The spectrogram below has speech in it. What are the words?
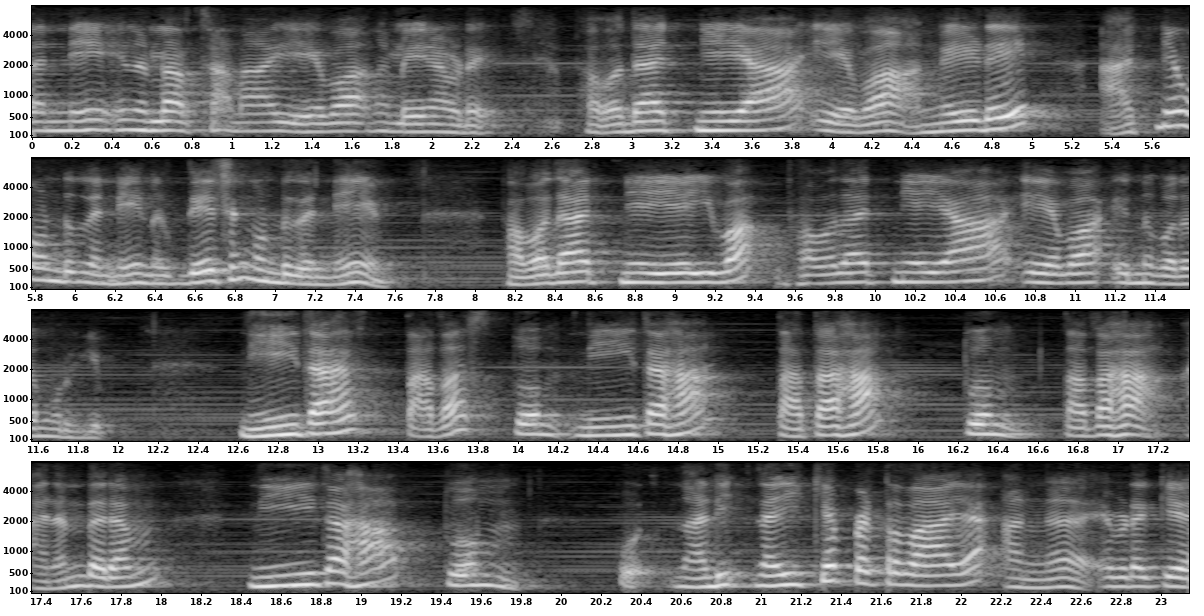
തന്നെ എന്നുള്ള അർത്ഥമാണ് ആ ഏവ എന്നുള്ളതിനവിടെ. ഭവതാജ്ഞയാ ഏവ അങ്ങയുടെ ആജ്ഞ കൊണ്ട് തന്നെ നിർദ്ദേശം കൊണ്ട് തന്നെ ഭവതാജ്ഞയൈവ ഭവതാജ്ഞയാ ഏവ എന്ന് പദം മുറിക്കും. നീത തതസ്ത്വം നീത തതഹ ത്വം തതഹ അനന്തരം നീത ത്വം നടി നയിക്കപ്പെട്ടതായ അങ്ങ് എവിടേക്ക്?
